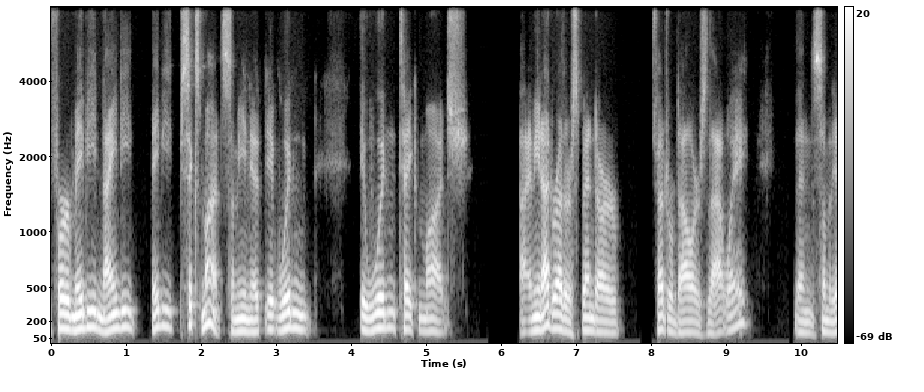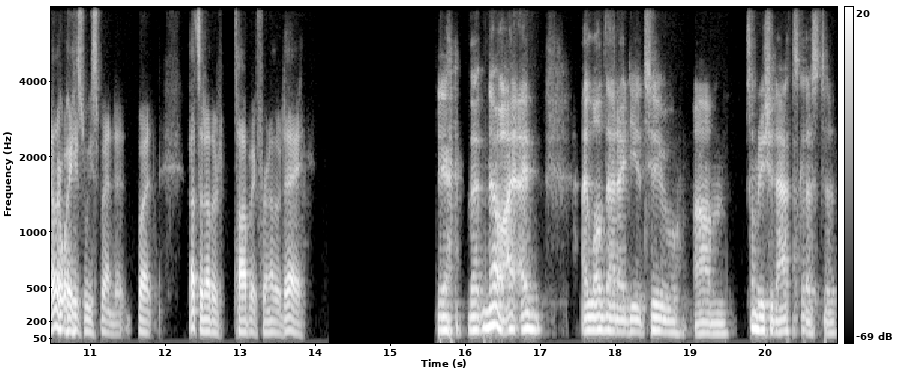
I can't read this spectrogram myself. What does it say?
for maybe 90 maybe 6 months i mean it it wouldn't it wouldn't take much i mean i'd rather spend our federal dollars that way than some of the other ways we spend it but that's another topic for another day yeah that no i i, I love that idea too um somebody should ask us to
